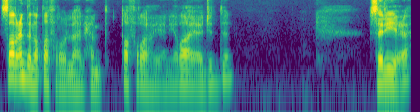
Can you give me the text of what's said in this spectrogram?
صار عندنا طفرة ولله الحمد. طفرة يعني رائعة جدا. سريعة.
